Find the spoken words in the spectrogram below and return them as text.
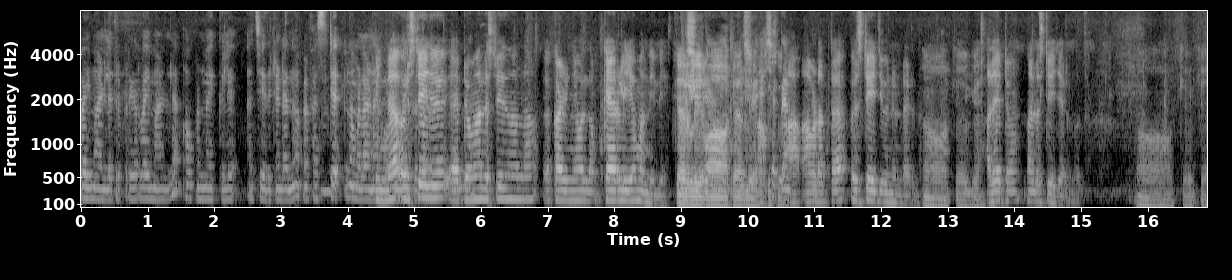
വൈമാളിൽ തൃപ്രിയർ വൈമാളിൽ ഓപ്പൺ മൈക്കിൽ ചെയ്തിട്ടുണ്ടായിരുന്നു. ഫസ്റ്റ് നമ്മളാണ് പിന്നെ ഒരു സ്റ്റേജ് ഏറ്റവും നല്ല സ്റ്റേജ് എന്ന് പറഞ്ഞാൽ കഴിഞ്ഞ കൊല്ലം കേരളീയം വന്നില്ലേ? കേരളീയം. ആ കേരളീയം. അവിടത്തെ ഒരു സ്റ്റേജ് പിന്നെ ഉണ്ടായിരുന്നു. ആ ഓക്കെ ഓക്കെ. അത് ഏറ്റവും നല്ല സ്റ്റേജ് ആയിരുന്നു അത്. ആ ഓക്കെ ഓക്കെ.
